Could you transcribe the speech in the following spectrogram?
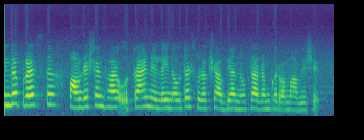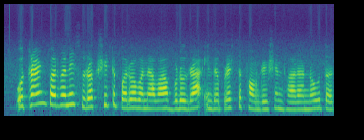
ઇન્દ્રપ્રસ્થ ફાઉન્ડેશન દ્વારા ઉત્તરાયણને લઈ નવતર સુરક્ષા અભિયાનનો પ્રારંભ કરવામાં આવ્યો છે. ઉત્તરાયણ પર્વને સુરક્ષિત પર્વ બનાવવા વડોદરા ઇન્દ્રપ્રસ્થ ફાઉન્ડેશન દ્વારા નવતર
